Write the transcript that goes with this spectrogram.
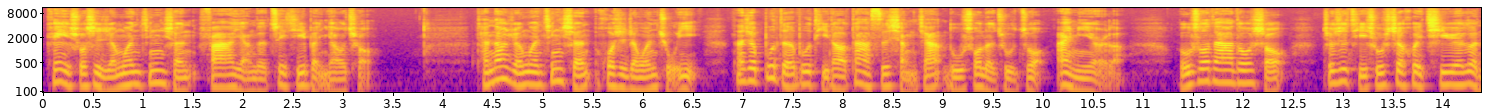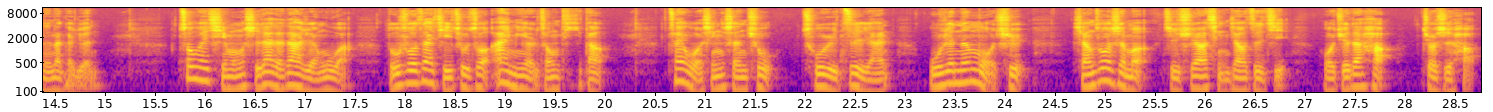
可以说是人文精神发扬的最基本要求。谈到人文精神或是人文主义，那就不得不提到大思想家卢梭的著作《艾米尔》了。卢梭大家都熟，就是提出社会契约论的那个人。作为启蒙时代的大人物啊，卢梭在其著作《艾米尔》中提到：“在我心深处，出于自然，无人能抹去。想做什么，只需要请教自己。我觉得好就是好，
